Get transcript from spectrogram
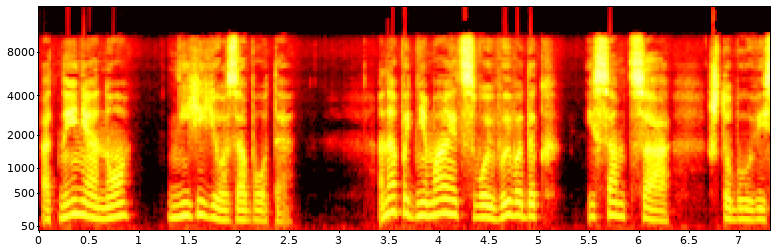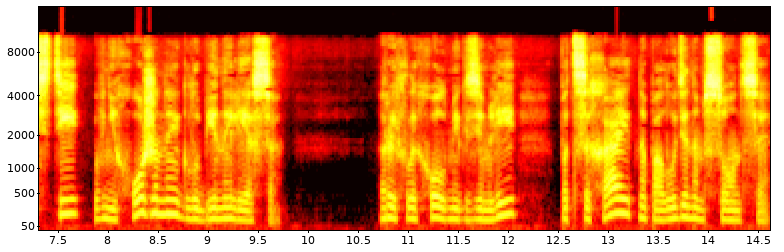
Отныне оно не ее забота. Она поднимает свой выводок и самца, чтобы увести в нехоженные глубины леса. Рыхлый холмик земли — подсыхает на полуденном солнце,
